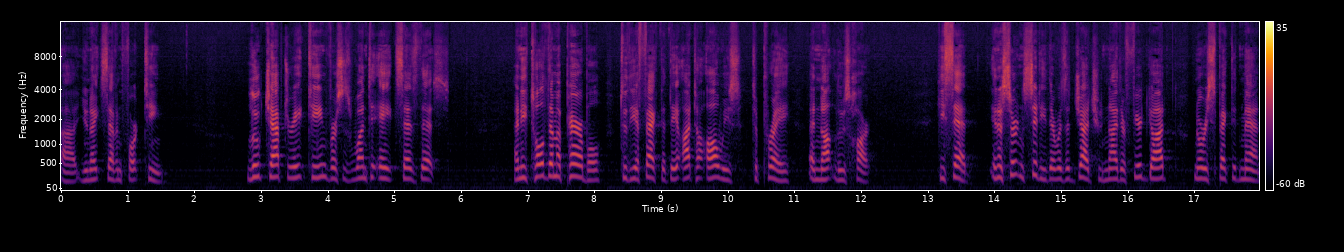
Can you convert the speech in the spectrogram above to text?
uh, Unite 714. Luke chapter 18, verses 1 to 8 says this. And he told them a parable to the effect that they ought to always to pray and not lose heart. He said, In a certain city there was a judge who neither feared God nor respected man.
